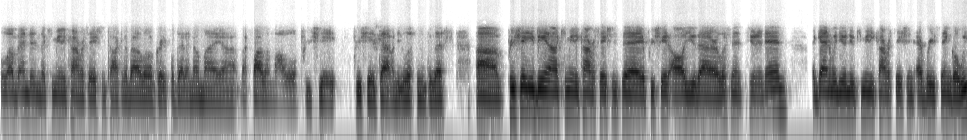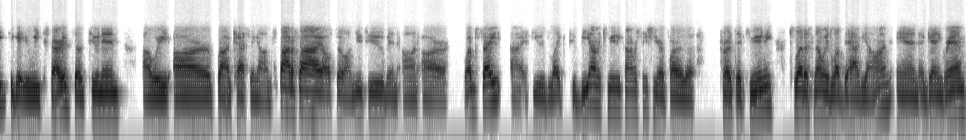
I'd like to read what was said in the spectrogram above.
love ending the community conversation talking about a little Grateful Dead. I know my uh, my father-in-law will appreciate appreciate that when he's listening to this. Uh, appreciate you being on community conversation today. Appreciate all you that are listening, tuning in. Again, we do a new community conversation every single week to get your week started. So tune in. Uh, we are broadcasting on Spotify, also on YouTube, and on our website. Uh, if you would like to be on the community conversation, you're a part of the prototype community, just let us know. We'd love to have you on. And again, Graham,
